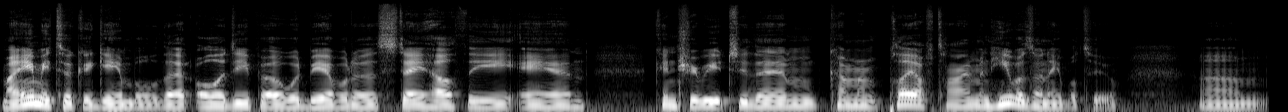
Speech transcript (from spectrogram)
Miami took a gamble that Oladipo would be able to stay healthy and contribute to them come playoff time, and he was unable to. Um,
